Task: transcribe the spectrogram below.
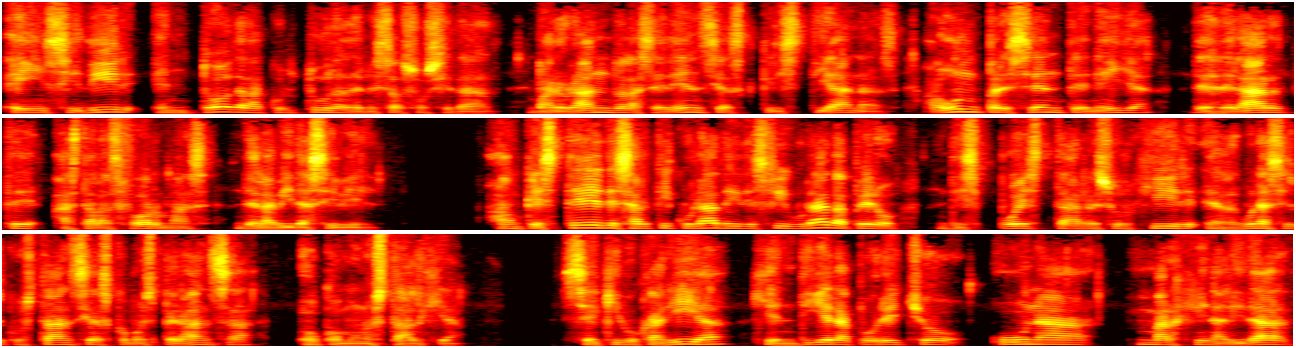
e incidir en toda la cultura de nuestra sociedad, valorando las herencias cristianas aún presente en ella desde el arte hasta las formas de la vida civil aunque esté desarticulada y desfigurada, pero dispuesta a resurgir en algunas circunstancias como esperanza o como nostalgia. Se equivocaría quien diera por hecho una marginalidad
